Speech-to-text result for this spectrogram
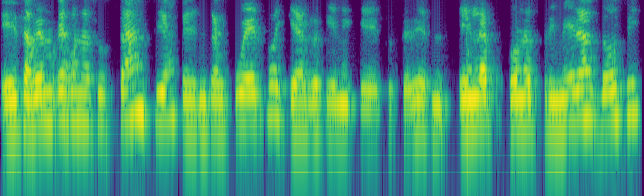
Eh, sabemos que es una sustancia que entra al cuerpo y que algo tiene que suceder. En la, con las primeras dosis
